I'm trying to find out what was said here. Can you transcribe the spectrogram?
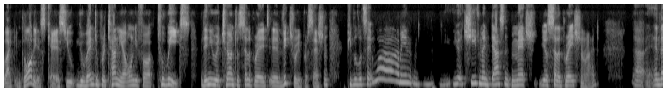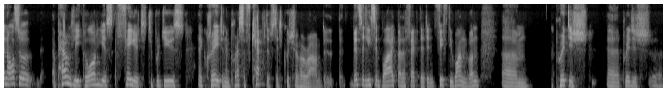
like in Claudius' case, you you went to Britannia only for two weeks, then you returned to celebrate a victory procession. People would say, "Well, I mean, your achievement doesn't match your celebration, right?" Uh, and then also, apparently, Claudius failed to produce uh, create an impressive captives that he could show around. Uh, that's at least implied by the fact that in 51, one um, British uh, British uh,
